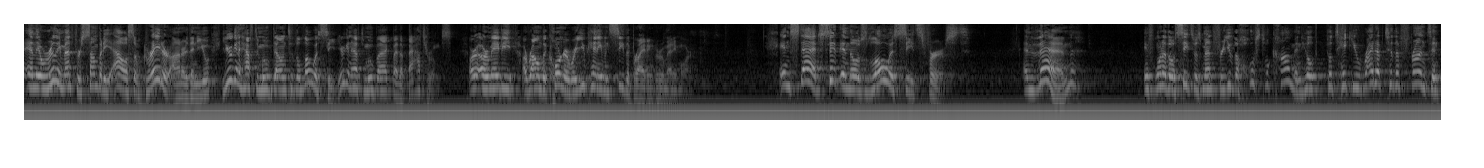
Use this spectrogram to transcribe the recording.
and they were really meant for somebody else of greater honor than you, you're going to have to move down to the lowest seat. You're going to have to move back by the bathrooms, or, or maybe around the corner where you can't even see the bride and groom anymore. Instead, sit in those lowest seats first. And then, if one of those seats was meant for you, the host will come and he'll, he'll take you right up to the front and,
